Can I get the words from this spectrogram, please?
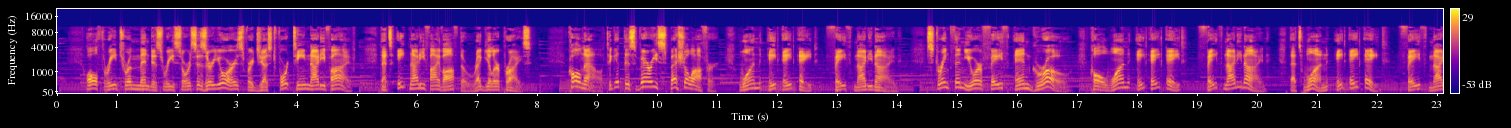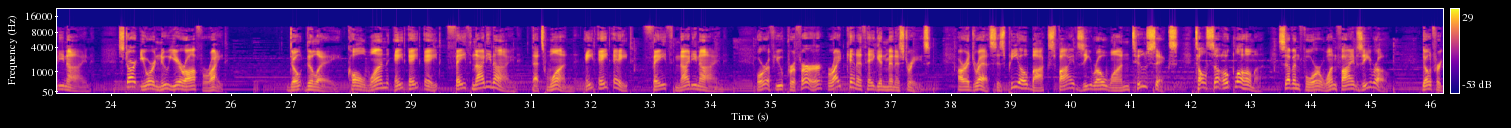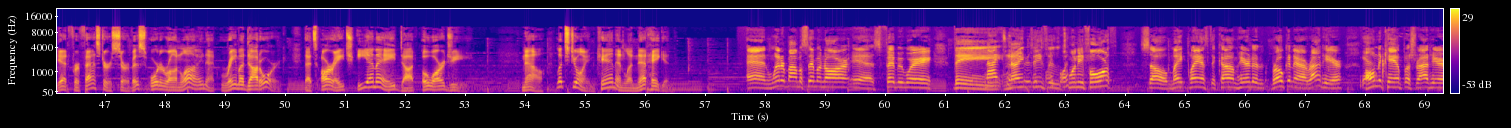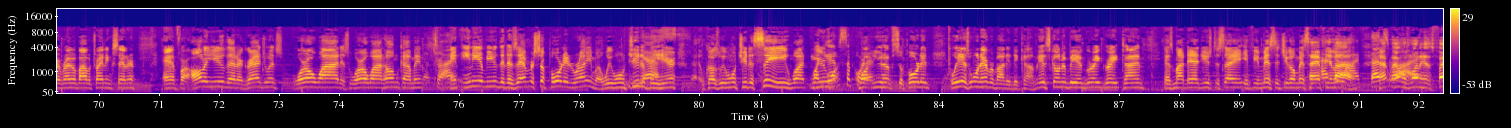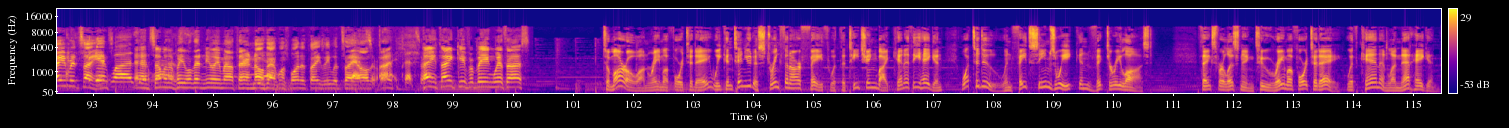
All three tremendous resources are yours for just $14.95. That's $8.95 off the regular price. Call now to get this very special offer 1 888 Faith 99. Strengthen your faith and grow. Call 1 888 Faith 99. That's 1 888 Faith 99. Start your new year off right. Don't delay. Call 1 888 Faith 99. That's 1 888 Faith 99. Or if you prefer, write Kenneth Hagin Ministries. Our address is P.O. Box 50126, Tulsa, Oklahoma 74150. Don't forget for faster service, order online at rhema.org. That's R H E M A dot O R G. Now, let's join Ken and Lynette Hagin. And Winter Bible Seminar is February the 19th, 19th through the 24th. So make plans to come here to Broken Arrow, right here yeah. on the campus, right here at Rhema Bible Training Center. And for all of you that are graduates worldwide, it's Worldwide Homecoming. That's right. And any of you that has ever supported Rhema, we want you yes. to be here uh, because we want you to see what, what you, have supported. What you have supported. We just want everybody to come. It's going to be a great, great time. As my dad used to say, if you miss it, you're going to miss half, half your life. life. That's that, that was one of his favorite sayings. it was. And it some was. of the people that knew him out there know yeah. that was one of the things he would say That's all the time. That's right. Hey, thank you for being with us. Tomorrow on Rhema for Today, we continue to strengthen our faith with the teaching by Kenneth E. Hagin, What to Do When Faith Seems Weak and Victory Lost. Thanks for listening to Rhema for Today with Ken and Lynette Hagin.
